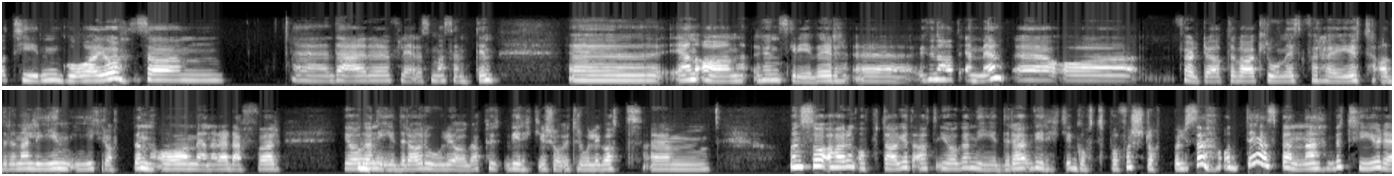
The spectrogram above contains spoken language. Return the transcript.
og tiden går jo. Så eh, det er flere som har sendt inn. Eh, en annen, hun skriver Hun har hatt ME og følte jo at det var kronisk forhøyet adrenalin i kroppen, og mener det er derfor yoga mm. nidra og rolig yoga virker så utrolig godt. Um, men så har hun oppdaget at yoga nidra virker godt på forstoppelse, og det er spennende. Betyr det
